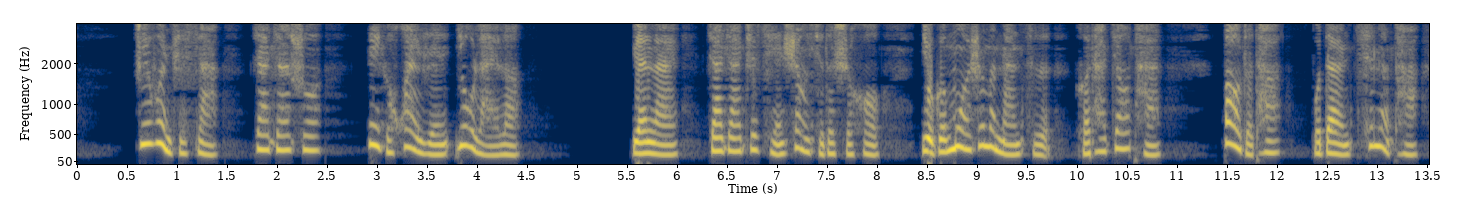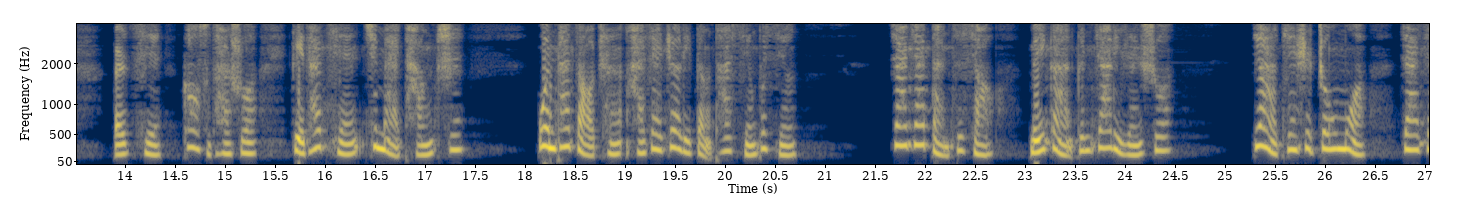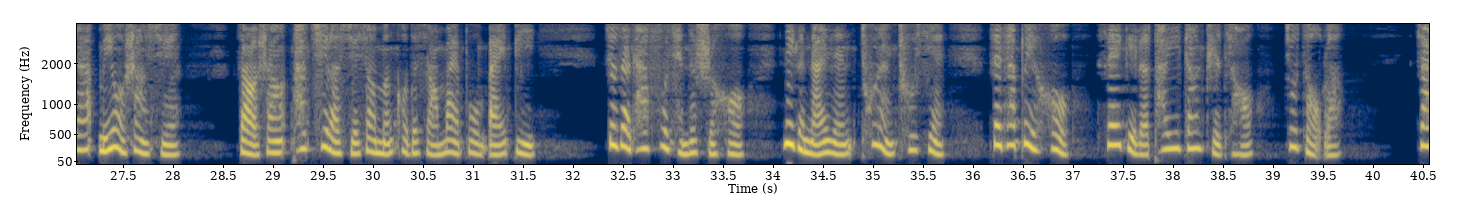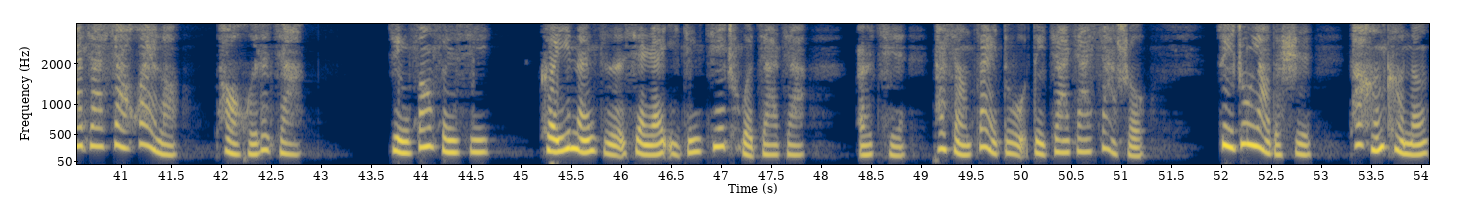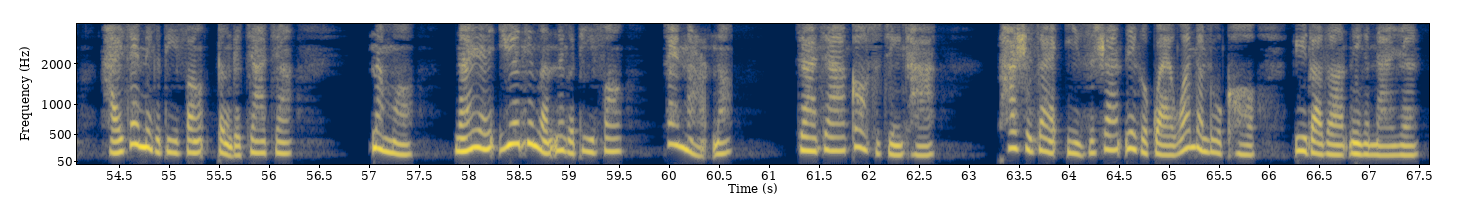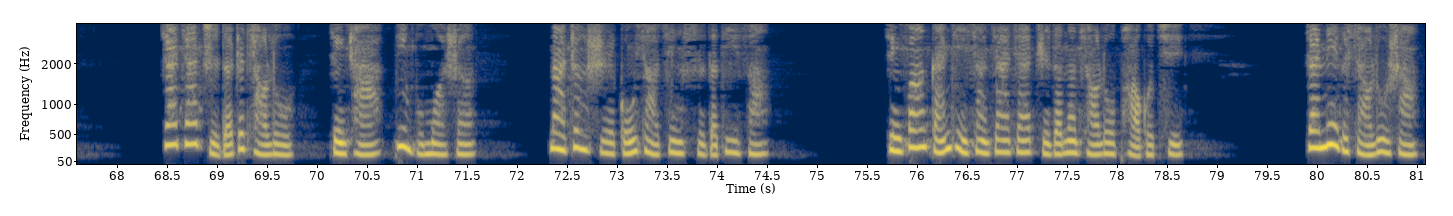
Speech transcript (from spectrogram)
追问之下，佳佳说，那个坏人又来了。原来，佳佳之前上学的时候，有个陌生的男子和她交谈，抱着她。不但亲了他，而且告诉他说给他钱去买糖吃，问他早晨还在这里等他行不行？佳佳胆子小，没敢跟家里人说。第二天是周末，佳佳没有上学。早上他去了学校门口的小卖部买笔，就在他付钱的时候，那个男人突然出现在他背后，塞给了他一张纸条，就走了。佳佳吓坏了。跑回了家，警方分析，可疑男子显然已经接触过佳佳，而且他想再度对佳佳下手。最重要的是，他很可能还在那个地方等着佳佳。那么，男人约定的那个地方在哪儿呢？佳佳告诉警察，他是在椅子山那个拐弯的路口遇到的那个男人。佳佳指的这条路，警察并不陌生。那正是龚小静死的地方。警方赶紧向佳佳指的那条路跑过去，在那个小路上，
